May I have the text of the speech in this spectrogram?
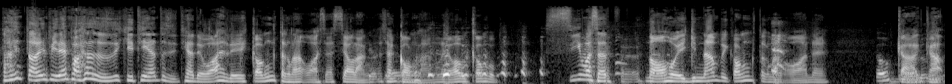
当然当然边啲 podcast 就是去听，都是听到我你讲邓兰话成笑人，成讲人咧，我讲冇。死我实攞去见男被讲邓兰话呢？ 價格。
